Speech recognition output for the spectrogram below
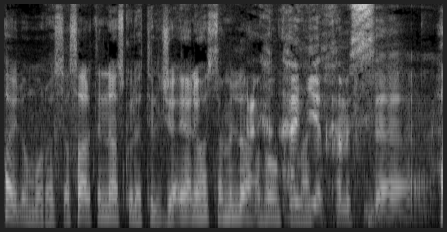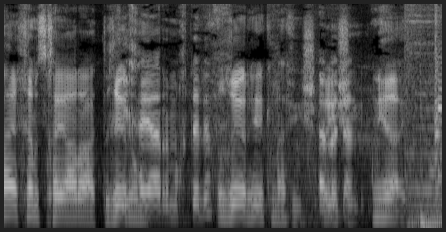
هاي الأمور هسه صارت الناس كلها تلجأ. يعني هسه عملوا يعني هون هاي. هي الخمس آه، هاي خمس خيارات. في غيرهم خيار مختلف؟ غير هيك ما فيش. أبداً. اي شيء. نهائي.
